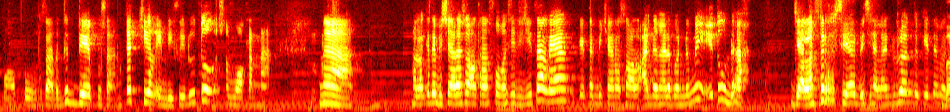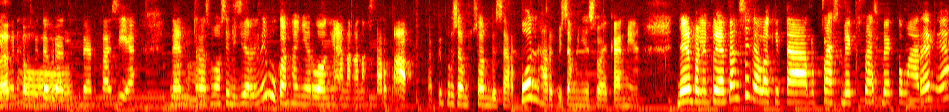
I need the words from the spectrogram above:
mau perusahaan gede, perusahaan kecil, individu tuh semua kena. Mm-hmm. Nah, kalau kita bicara soal transformasi digital ya, kita bicara soal ada nggak ada pandemi itu udah jalan terus ya udah jalan duluan untuk kita bagaimana Betul. harus kita beradaptasi ya dan hmm. transformasi digital ini bukan hanya ruangnya anak-anak startup tapi perusahaan-perusahaan besar pun harus bisa menyesuaikannya dan paling kelihatan sih kalau kita flashback flashback kemarin ya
